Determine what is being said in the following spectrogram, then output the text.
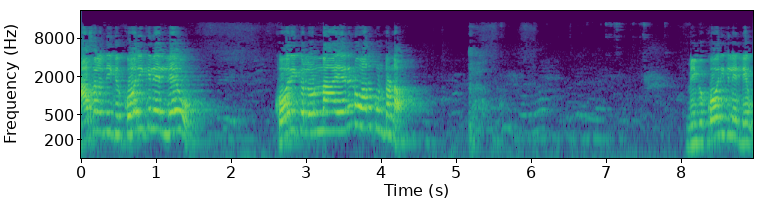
అసలు నీకు కోరికలే లేవు. కోరికలు ఉన్నాయని నువ్వు అనుకుంటున్నావు. మీకు కోరికలే లేవు.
